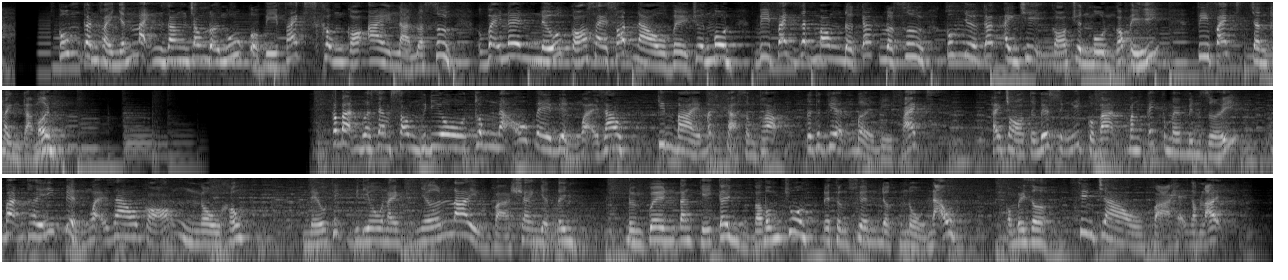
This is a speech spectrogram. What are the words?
Cũng cần phải nhấn mạnh rằng trong đội ngũ của VFX không có ai là luật sư. Vậy nên nếu có sai sót nào về chuyên môn, VFX rất mong được các luật sư cũng như các anh chị có chuyên môn góp ý. VFX chân thành cảm ơn. Các bạn vừa xem xong video thông não về biển ngoại giao, kim bài bất khả xâm phạm được thực hiện bởi VFX Hãy cho tôi biết suy nghĩ của bạn bằng cách comment bên dưới. Bạn thấy biển ngoại giao có ngầu không? Nếu thích video này nhớ like và share nhiệt tình. Đừng quên đăng ký kênh và bấm chuông để thường xuyên được nổ não. Còn bây giờ, xin chào và hẹn gặp lại.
